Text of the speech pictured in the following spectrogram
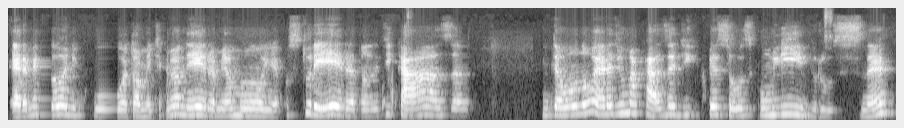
era mecânico, atualmente é caminhoneiro, a minha mãe é costureira, dona de casa. Então, eu não era de uma casa de pessoas com livros, né?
